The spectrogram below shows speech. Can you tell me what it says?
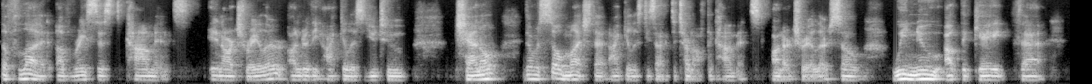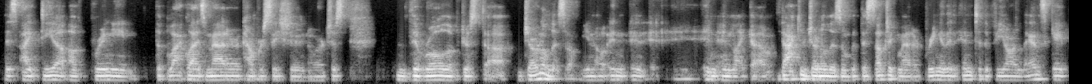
the flood of racist comments in our trailer under the Oculus YouTube channel, there was so much that Oculus decided to turn off the comments on our trailer. So we knew out the gate that this idea of bringing the Black Lives Matter conversation or just the role of just uh, journalism, you know, in in in, in like um, docujournalism with the subject matter, bringing it into the VR landscape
